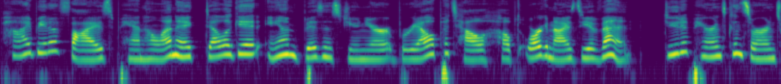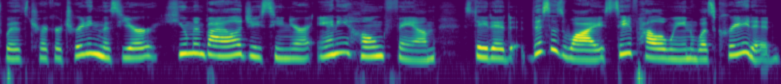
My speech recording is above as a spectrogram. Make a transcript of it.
Pi Beta Phi's Panhellenic delegate and business junior Brielle Patel helped organize the event. Due to parents' concerns with trick or treating this year, human biology senior Annie Hong Pham stated this is why Safe Halloween was created.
